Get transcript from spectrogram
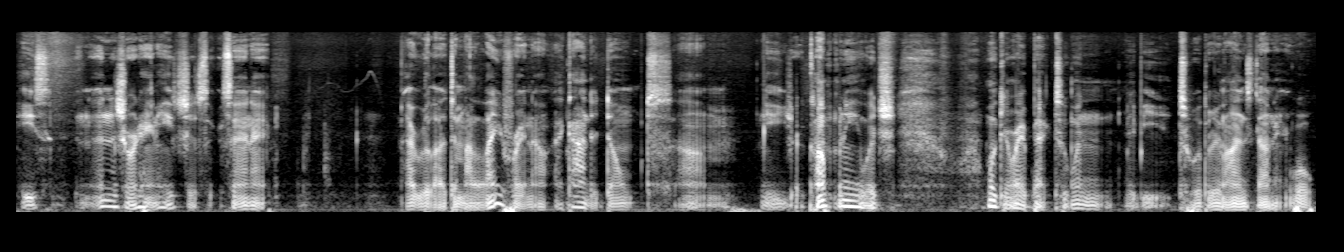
he's in the shorthand. He's just saying, "Hey, I realized in my life right now, I kind of don't um, need your company," which we'll get right back to when maybe two or three lines down here we'll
